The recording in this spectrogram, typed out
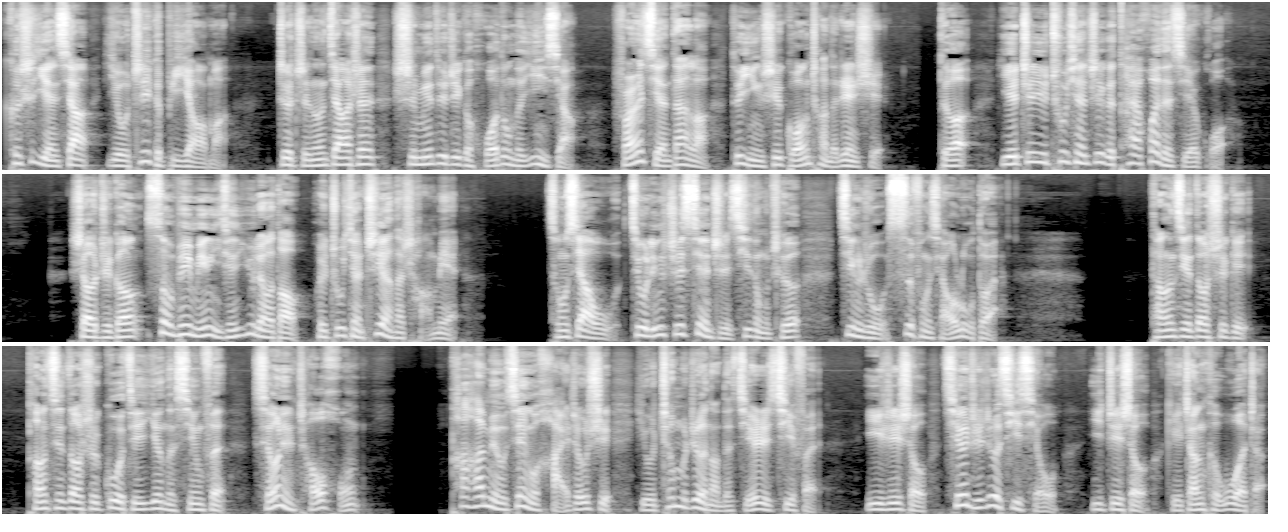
可是眼下有这个必要吗？这只能加深市民对这个活动的印象，反而减淡了对饮食广场的认识，得也至于出现这个太坏的结果。邵志刚、宋培明已经预料到会出现这样的场面，从下午就临时限制机动车进入四凤桥路段。唐静倒是给唐静倒是过节一样的兴奋，小脸潮红。他还没有见过海州市有这么热闹的节日气氛，一只手牵着热气球，一只手给张克握着，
